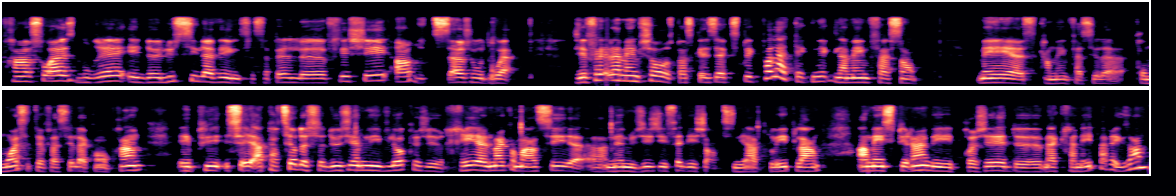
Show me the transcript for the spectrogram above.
Françoise Bourret et de Lucie Lavigne. Ça s'appelle « Le fléché art du tissage au doigt ». J'ai fait la même chose parce qu'ils n'expliquent pas la technique de la même façon. Mais euh, c'est quand même facile, à, pour moi, c'était facile à comprendre. Et puis, c'est à partir de ce deuxième livre-là que j'ai réellement commencé à m'amuser. J'ai fait des jardinières pour les plantes en m'inspirant des projets de macramé, par exemple.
